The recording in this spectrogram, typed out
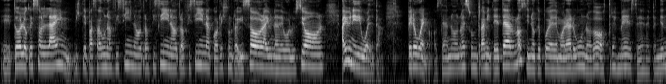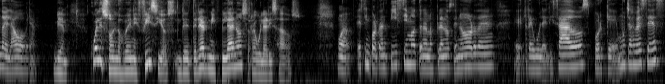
eh, todo lo que es online, viste, pasa de una oficina a otra oficina, a otra oficina, corrige un revisor, hay una devolución, hay un ida y vuelta. Pero bueno, o sea, no, no es un trámite eterno, sino que puede demorar uno, dos, tres meses, dependiendo de la obra. Bien, ¿cuáles son los beneficios de tener mis planos regularizados? Bueno, es importantísimo tener los planos en orden, eh, regularizados, porque muchas veces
